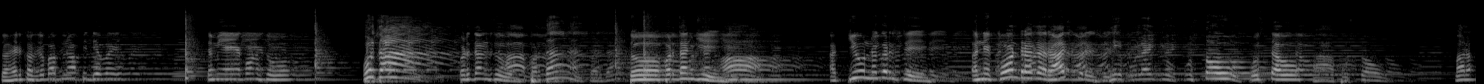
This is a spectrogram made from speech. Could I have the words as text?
તો હેરકો જવાબ ન આપી દેવાય. તમે અહીંયા કોણ છો? પ્રધાન. પ્રધાન છો? હા પ્રધાન. પ્રધાન તો પ્રધાનજી હા. આ કયું નગર છે અને કોણ રાજા રાજ કરે છે? એ બોલાઈ ગયું. પૂછતો હું પૂછતા હો હા પૂછતો હું મારા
